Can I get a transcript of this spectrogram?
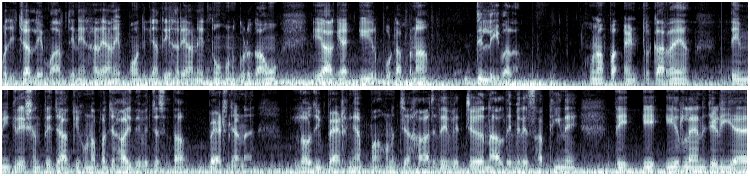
ਵਜੇ ਚਾਲੇ ਮਾਰਦੇ ਨੇ। ਹਰਿਆਣੇ ਪਹੁੰਚ ਗਿਆ ਤੇ ਹਰਿਆਣੇ ਤੋਂ ਹੁਣ ਗੁੜਗਾਉਂ, ਇਹ ਆ ਗਿਆ 에ਅਰਪੋਰਟ ਆਪਣਾ ਦਿੱਲੀ ਵਾਲਾ ਹੁਣ ਆਪਾਂ ਐਂਟਰ ਕਰ ਰਹੇ ਹਾਂ ਤੇ ਇਮੀਗ੍ਰੇਸ਼ਨ ਤੇ ਜਾ ਕੇ ਹੁਣ ਆਪਾਂ ਜਹਾਜ਼ ਦੇ ਵਿੱਚ ਸਿੱਧਾ ਬੈਠ ਜਾਣਾ ਹੈ। ਲਓ ਜੀ, ਬੈਠ ਗਏ ਆਪਾਂ ਹੁਣ ਜਹਾਜ਼ ਦੇ ਵਿੱਚ, ਨਾਲ ਦੇ ਮੇਰੇ ਸਾਥੀ ਨੇ। ਤੇ ਇਹ 에ਅਰਲਾਈਨ ਜਿਹੜੀ ਹੈ,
